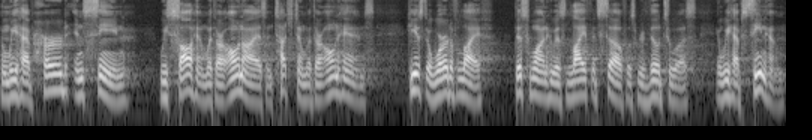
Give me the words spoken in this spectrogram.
whom we have heard and seen. We saw him with our own eyes and touched him with our own hands. He is the word of life. This one who is life itself was revealed to us, and we have seen him.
